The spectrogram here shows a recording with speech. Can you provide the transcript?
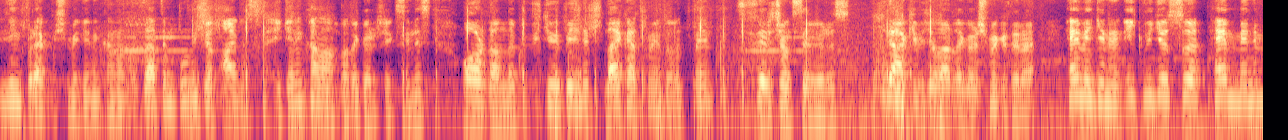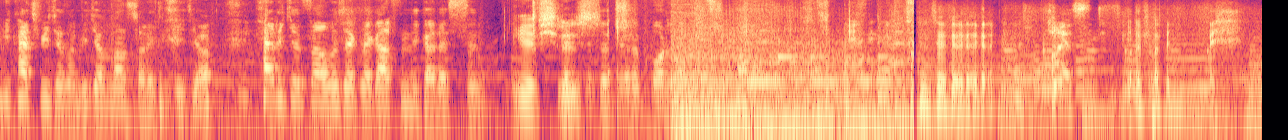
link bırakmışım Ege'nin kanalına. Zaten bu videonun aynısını Ege'nin kanalında da göreceksiniz. Oradan da bir videoyu beğenip like atmayı da unutmayın. Sizleri çok seviyoruz. Bir dahaki videolarda görüşmek üzere. Hem Ege'nin ilk videosu hem benim birkaç videolu videomdan sonraki video. Herkes sağlıcakla kalsın dikkat etsin. Görüşürüz. Hepinizi öpüyorum. Bu arada Bay bay.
